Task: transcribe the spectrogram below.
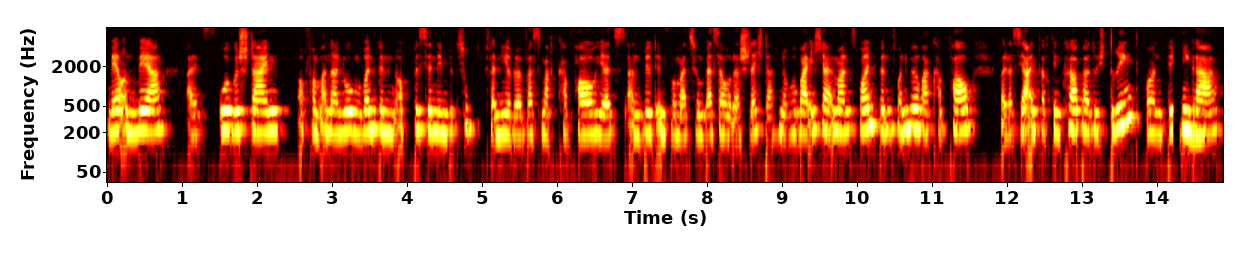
mehr und mehr als Urgestein auch vom analogen Röntgen auch ein bisschen den Bezug verliere. Was macht KV jetzt an Bildinformation besser oder schlechter? Ne? Wobei ich ja immer ein Freund bin von höherer KV, weil das ja einfach den Körper durchdringt und weniger mhm.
